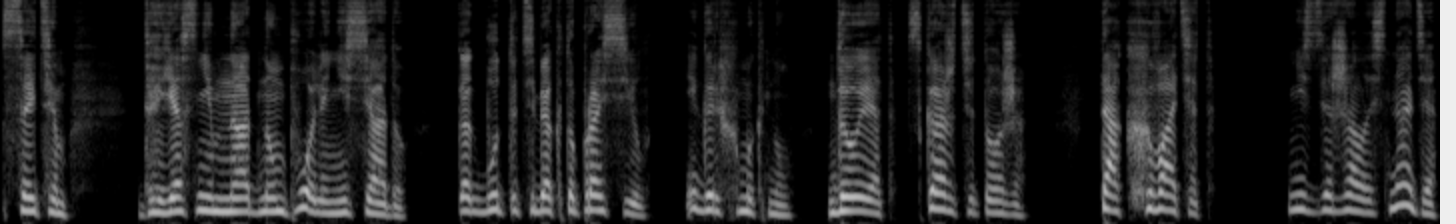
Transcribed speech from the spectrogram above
с этим... Да я с ним на одном поле не сяду. Как будто тебя кто просил». Игорь хмыкнул. «Дуэт, скажете тоже». «Так, хватит!» Не сдержалась Надя,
